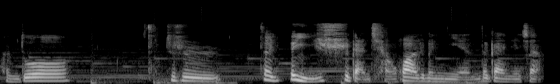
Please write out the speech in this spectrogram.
很多。就是在被仪式感强化这个年的概念下，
